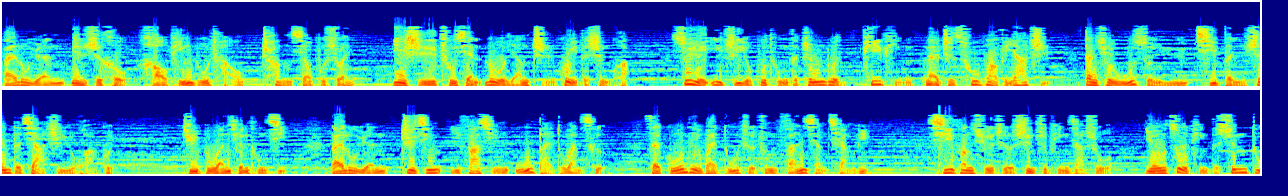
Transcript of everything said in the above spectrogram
白鹿原面世后，好评如潮，畅销不衰。一时出现洛阳纸贵的盛况，虽也一直有不同的争论、批评乃至粗暴的压制，但却无损于其本身的价值与华贵。据不完全统计，《白鹿原》至今已发行五百多万册，在国内外读者中反响强烈。西方学者甚至评价说，由作品的深度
